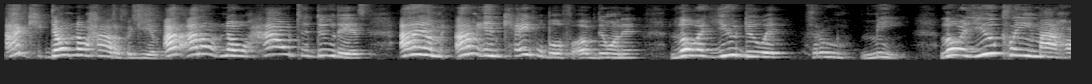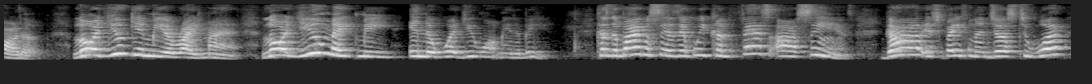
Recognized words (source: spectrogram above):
I don't know how to forgive. I, I don't know how to do this. I am I'm incapable of doing it. Lord, you do it through me. Lord, you clean my heart up. Lord, you give me a right mind. Lord, you make me into what you want me to be. Because the Bible says if we confess our sins, God is faithful and just to what?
